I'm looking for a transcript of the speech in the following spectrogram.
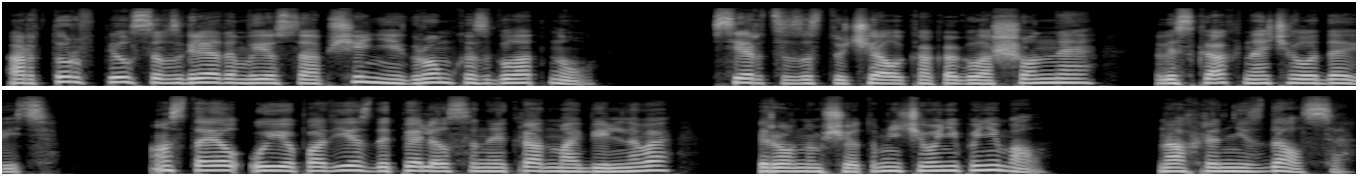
Артур впился взглядом в ее сообщение и громко сглотнул. Сердце застучало, как оглашенное, в висках начало давить. Он стоял у ее подъезда, пялился на экран мобильного и ровным счетом ничего не понимал. Нахрен не сдался.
